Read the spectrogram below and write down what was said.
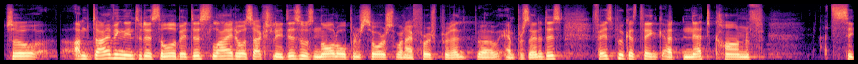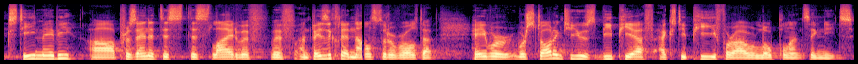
So I'm diving into this a little bit. This slide was actually, this was not open source when I first present, uh, and presented this. Facebook, I think, at NetConf at 16 maybe, uh, presented this, this slide with, with, and basically announced to the world that, hey, we're, we're starting to use BPF XDP for our load balancing needs.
